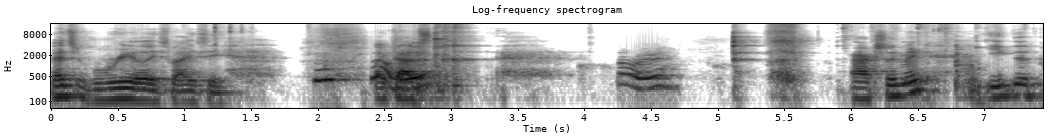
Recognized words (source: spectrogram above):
That's really spicy. Like that's really. Not really. actually Mink, eat the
